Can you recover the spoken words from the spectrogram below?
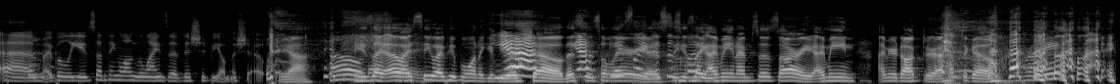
um, I believe something along the lines of this should be on the show. yeah. Oh, he's like, that's "Oh, I see why people want to give you a show. This yeah. is He's like, hilarious." "This is he's like, "I mean, I'm so sorry. I mean, I'm your doctor. I have to go." right?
